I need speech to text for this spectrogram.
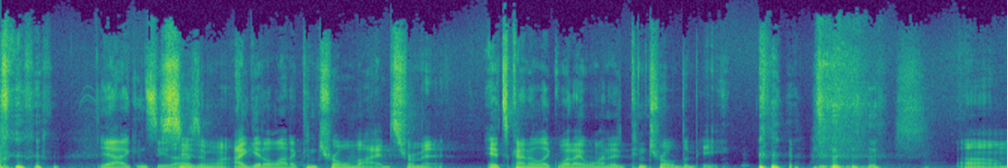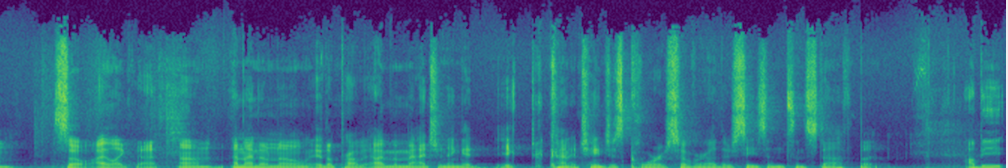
Yeah, I can see that. Season 1. I get a lot of Control vibes from it. It's kind of like what I wanted Control to be. um so I like that. Um and I don't know, it'll probably I'm imagining it it kind of changes course over other seasons and stuff, but I'll be.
